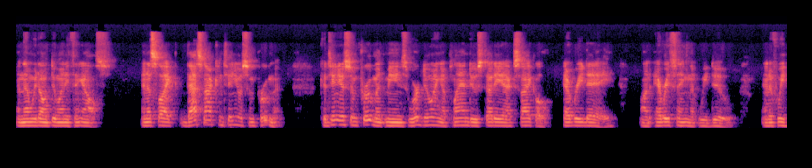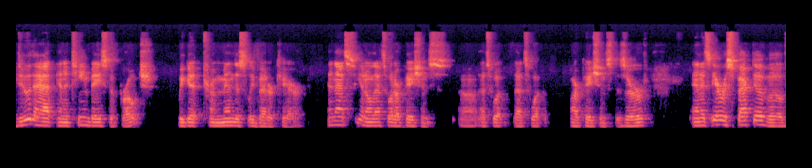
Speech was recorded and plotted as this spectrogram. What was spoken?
and then we don't do anything else. And it's like that's not continuous improvement. Continuous improvement means we're doing a plan, do, study, act cycle every day on everything that we do. And if we do that in a team-based approach, we get tremendously better care. And that's, you know, that's what our patients, uh, that's what that's what our patients deserve. And it's irrespective of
